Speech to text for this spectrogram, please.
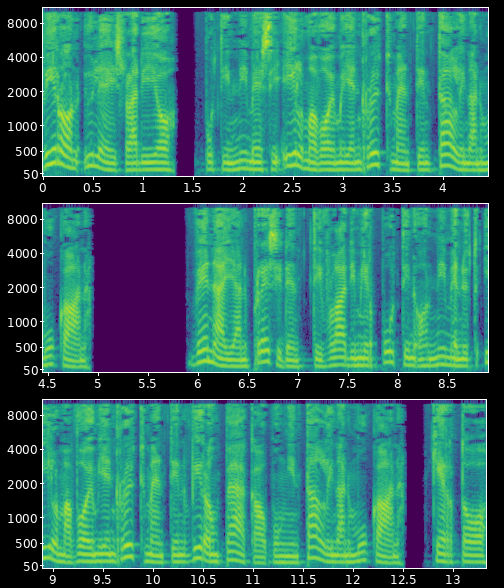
Viron yleisradio, Putin nimesi ilmavoimien rykmentin Tallinnan mukaan. Venäjän presidentti Vladimir Putin on nimennyt ilmavoimien rykmentin Viron pääkaupungin Tallinnan mukaan, kertoo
